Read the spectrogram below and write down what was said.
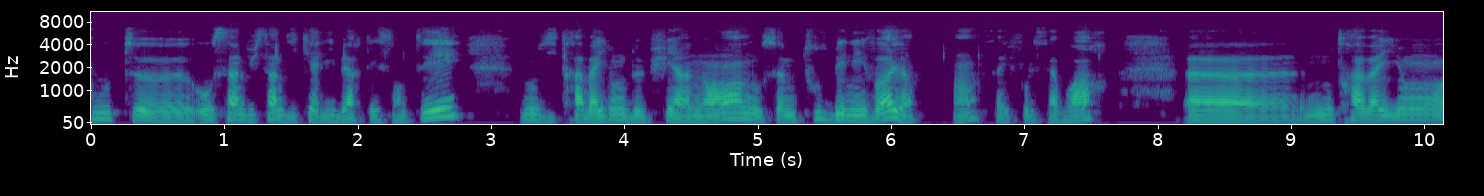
août au sein du syndicat Liberté Santé. Nous y travaillons depuis un an. Nous sommes tous bénévoles, hein, ça il faut le savoir. nous travaillons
